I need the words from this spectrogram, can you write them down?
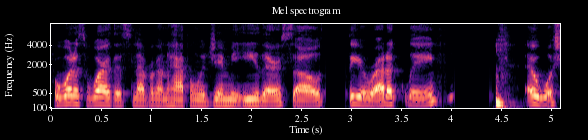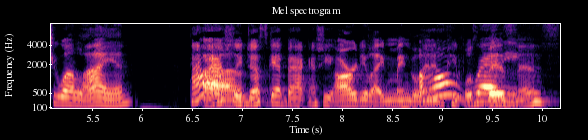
For what it's worth, it's never going to happen with Jimmy either. So theoretically, it, she wasn't lying. How Ashley Um, just get back and she already like mingling in people's business.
